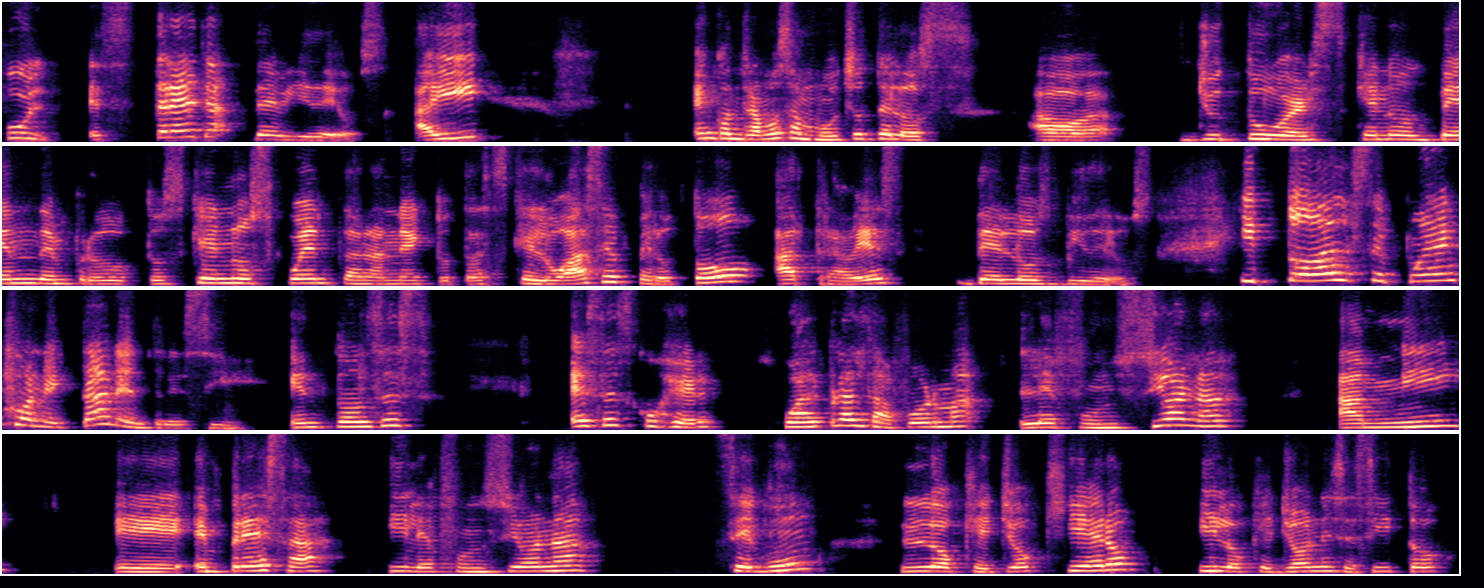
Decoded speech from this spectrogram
full, estrella de videos. Ahí encontramos a muchos de los youtubers que nos venden productos, que nos cuentan anécdotas, que lo hacen, pero todo a través de los videos. Y todas se pueden conectar entre sí. Entonces, es escoger cuál plataforma le funciona a mi eh, empresa y le funciona según lo que yo quiero y lo que yo necesito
